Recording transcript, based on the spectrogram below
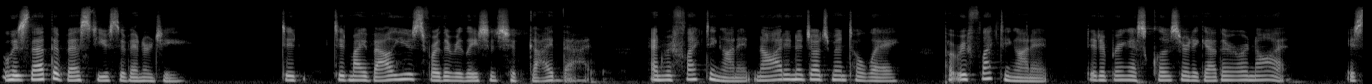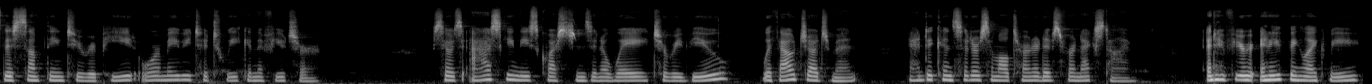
Was that the best use of energy? Did, did my values for the relationship guide that? And reflecting on it, not in a judgmental way, but reflecting on it, did it bring us closer together or not? Is this something to repeat or maybe to tweak in the future? So it's asking these questions in a way to review without judgment and to consider some alternatives for next time. And if you're anything like me,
